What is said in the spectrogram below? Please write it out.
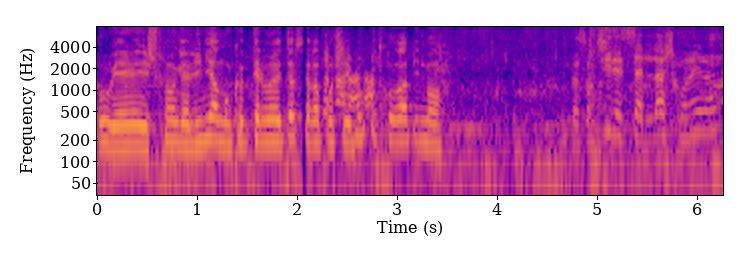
Oh et je sens que la lumière de mon cocktail molotov se rapprochait beaucoup trop rapidement. T'as senti les selles lâches qu'on est là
